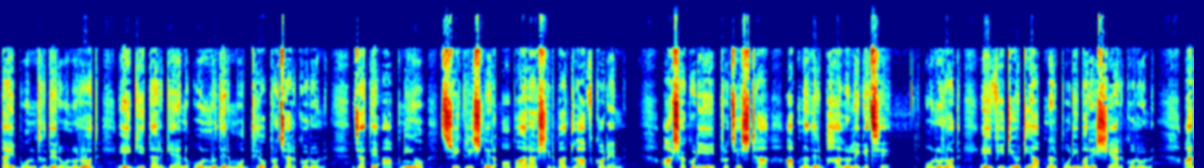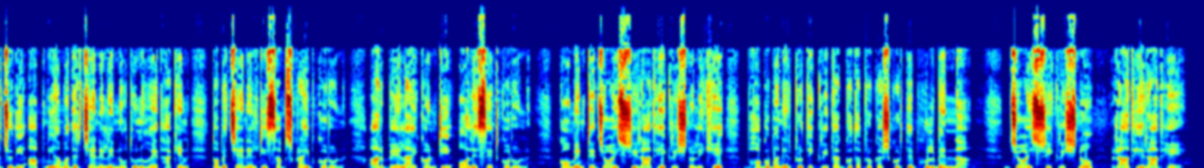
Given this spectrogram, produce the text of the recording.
তাই বন্ধুদের অনুরোধ, এই গীতার জ্ঞান অন্যদের মধ্যেও প্রচার করুন, যাতে আপনিও শ্রীকৃষ্ণের অপার আশীর্বাদ লাভ করেন। আশা করি এই প্রচেষ্টা আপনাদের ভালো লেগেছে। অনুরোধ, এই ভিডিওটি আপনার পরিবারে শেয়ার করুন। আর যদি আপনি আমাদের চ্যানেলে নতুন হয়ে থাকেন, তবে চ্যানেলটি সাবস্ক্রাইব করুন আর বেল আইকনটি অলে সেট করুন। কমেন্টে জয় শ্রী রাধে কৃষ্ণ লিখে ভগবানের প্রতি কৃতজ্ঞতা প্রকাশ করতে ভুলবেন না। জয় শ্রীকৃষ্ণ, রাধে রাধে।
